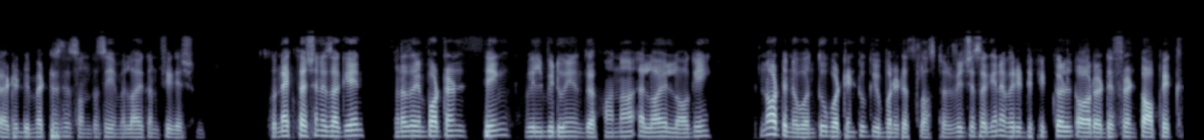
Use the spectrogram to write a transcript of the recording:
added the matrices on the same Alloy configuration. So next session is again another important thing. We'll be doing Grafana Alloy logging, not in Ubuntu, but into Kubernetes cluster, which is again a very difficult or a different topic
